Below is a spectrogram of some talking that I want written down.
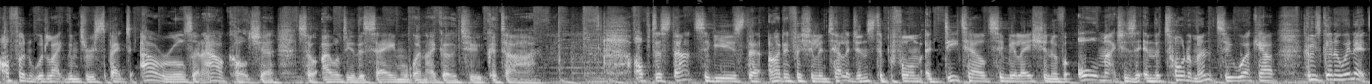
often often would like them to respect our rules and our culture, so I will do the same when I go to Qatar. Opta Stats have used their artificial intelligence to perform a detailed simulation of all matches in the tournament to work out who's going to win it.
